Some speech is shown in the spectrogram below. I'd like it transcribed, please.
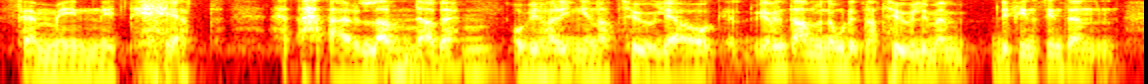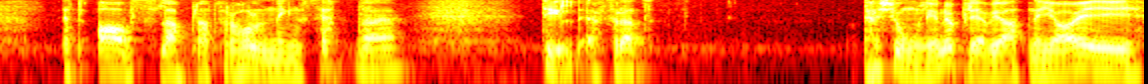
feminitet är laddade. Mm, mm. Och vi har ingen naturliga, och jag vill inte använda ordet naturlig, men det finns inte en, ett avslappnat förhållningssätt Nej. till det. För att personligen upplever jag att när jag är i,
